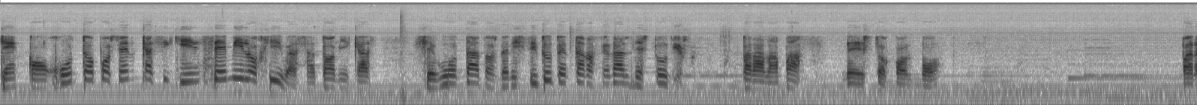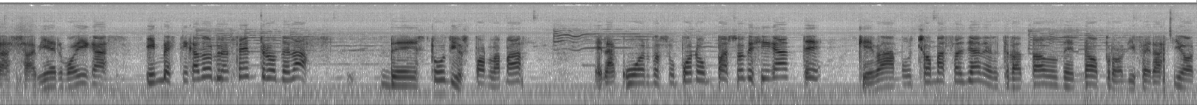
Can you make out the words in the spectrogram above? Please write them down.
que en conjunto poseen casi 15.000 ojivas atómicas, según datos del Instituto Internacional de Estudios para la Paz de Estocolmo. Para Xavier Boigas, investigador del Centro de de Estudios por la Paz, el acuerdo supone un paso de gigante que va mucho más allá del Tratado de No Proliferación,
